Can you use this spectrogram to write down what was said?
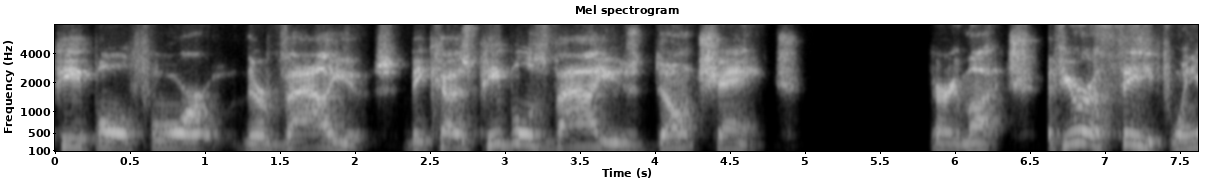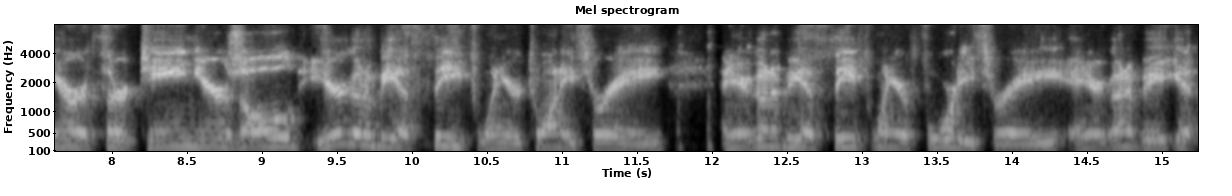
people for their values because people's values don't change very much. If you're a thief when you're 13 years old, you're going to be a thief when you're 23, and you're going to be a thief when you're 43, and you're going to be, you know,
